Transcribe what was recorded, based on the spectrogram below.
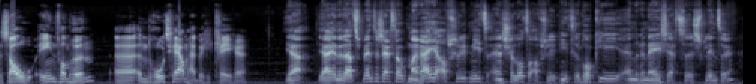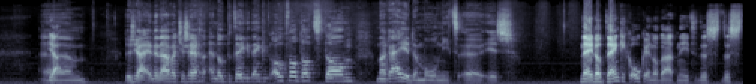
zou een van hun uh, een rood scherm hebben gekregen. Ja, ja, inderdaad. Splinter zegt ook Marije absoluut niet en Charlotte absoluut niet. Rocky en René zegt Splinter. Ja. Um, dus ja, inderdaad wat je zegt. En dat betekent denk ik ook wel dat dan Marije de mol niet uh, is. Nee, dat denk ik ook inderdaad niet. Dus, dus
